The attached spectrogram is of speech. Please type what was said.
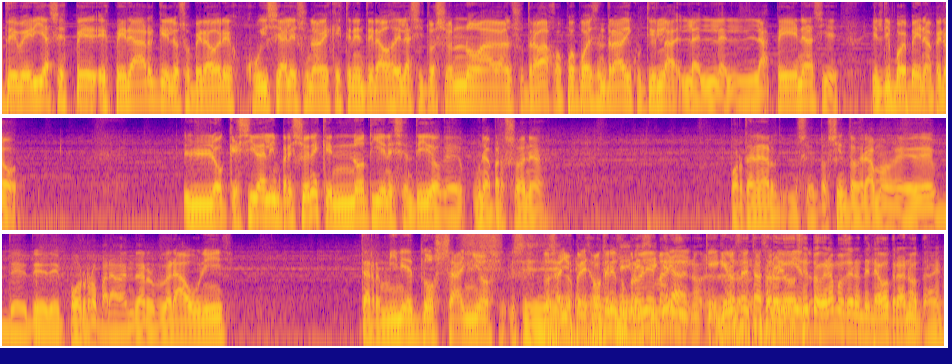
deberías espe- esperar que los operadores judiciales, una vez que estén enterados de la situación, no hagan su trabajo. Después podés entrar a discutir la- la- la- las penas y, el tipo de pena, pero lo que sí da la impresión es que no tiene sentido que una persona, por tener, no sé, 200 gramos de- de porro para vender brownies, termine dos años, dos años presa. Vos tenés un Ni- ni problema siquiera, ahí que, que no, se estás pero los atendiendo. 200 gramos eran de la otra nota, ¿eh?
